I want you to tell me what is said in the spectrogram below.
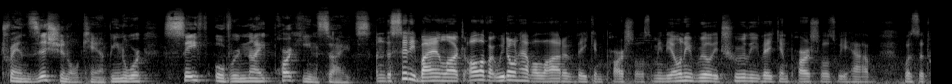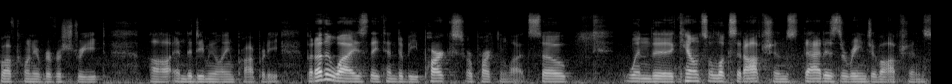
transitional camping or safe overnight parking sites. And the city, by and large, all of it, we don't have a lot of vacant parcels. I mean, the only really truly vacant parcels we have was the 1220 River Street uh, and the Dimeo Lane property. But otherwise, they tend to be parks or parking lots. So when the council looks at options, that is the range of options.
